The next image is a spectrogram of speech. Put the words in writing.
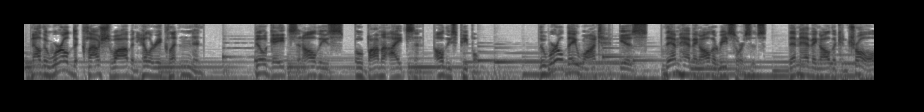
Now, the world that Klaus Schwab and Hillary Clinton and Bill Gates and all these Obamaites and all these people. The world they want is them having all the resources, them having all the control,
